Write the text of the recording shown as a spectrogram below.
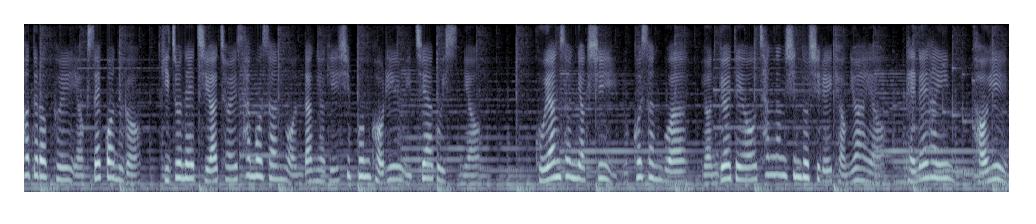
허드러플 역세권으로 기존의 지하철 3호선 원당역이 10분 거리에 위치하고 있으며 고양선 역시 6호선과 연결되어 창릉 신도시를 경유하여 베네하임, 더힐,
